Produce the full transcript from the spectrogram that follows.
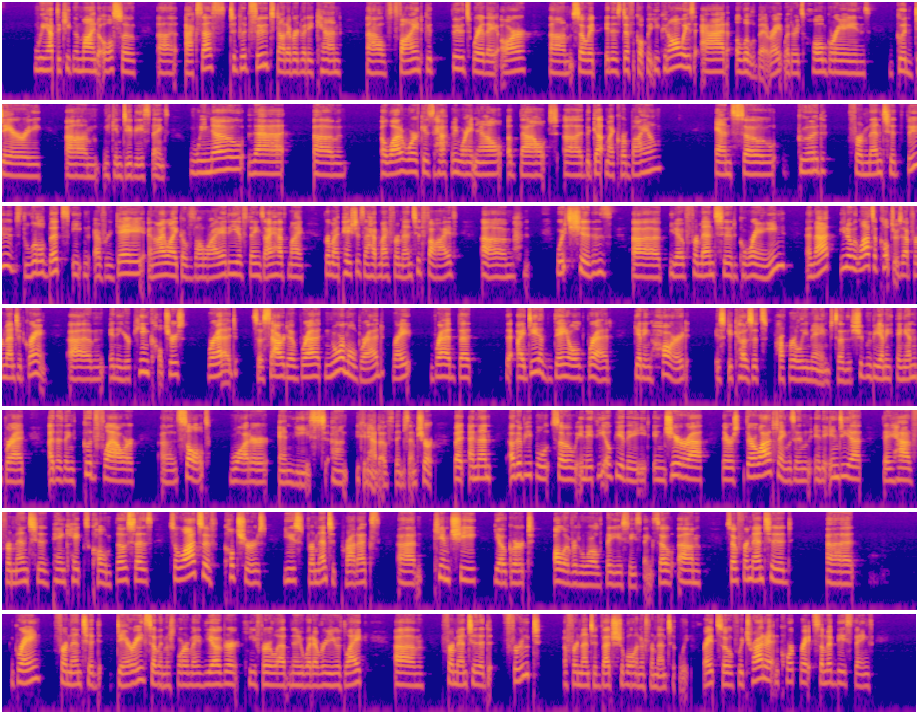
we have to keep in mind also uh, access to good foods. Not everybody can uh, find good foods where they are. Um, so it, it is difficult, but you can always add a little bit, right? Whether it's whole grains, good dairy, um, we can do these things. We know that um, a lot of work is happening right now about uh, the gut microbiome. And so, good fermented foods, little bits eaten every day. And I like a variety of things. I have my, for my patients, I have my fermented five, um, which is, uh, you know, fermented grain. And that, you know, lots of cultures have fermented grain. Um, in the European cultures, bread, so sourdough bread, normal bread, right? Bread that the idea of day old bread getting hard is because it's properly named. So there shouldn't be anything in bread other than good flour, uh, salt, water, and yeast. Um, you can add other things, I'm sure. But and then other people. So in Ethiopia, they eat injera. There's there are a lot of things in in India. They have fermented pancakes called dosas. So lots of cultures use fermented products, uh, kimchi, yogurt, all over the world. They use these things. So um, so fermented uh, grain, fermented dairy, so in the form of yogurt, kefir, labneh, whatever you would like, um, fermented fruit, a fermented vegetable, and a fermented leaf, right? So if we try to incorporate some of these things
